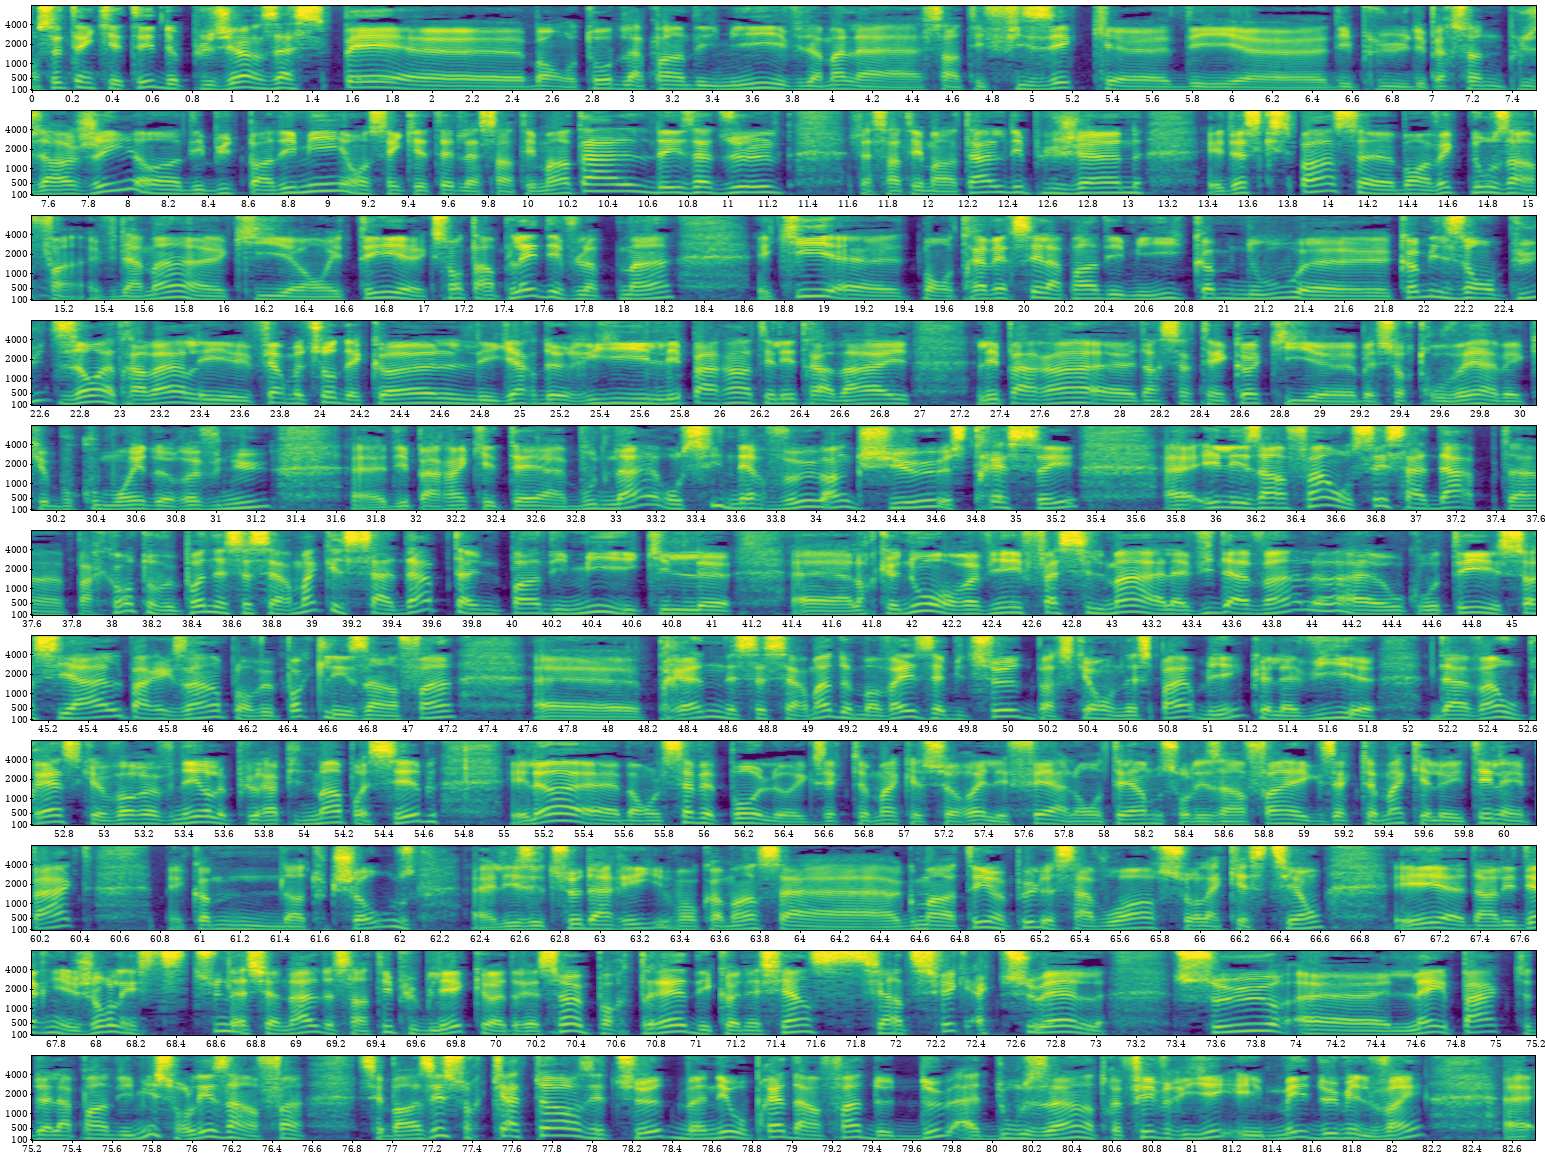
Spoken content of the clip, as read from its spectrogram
On s'est inquiété de plusieurs aspects euh, bon autour de la pandémie, évidemment la santé physique euh, des euh, des plus des personnes plus âgées en début de pandémie, on s'inquiétait de la santé mentale des adultes, de la santé mentale des plus jeunes et de ce qui se passe bon avec nos enfants évidemment qui ont été qui sont en plein développement et qui bon ont traversé la pandémie comme nous comme ils ont pu disons à travers les fermetures d'écoles, les garderies, les parents en télétravail, les parents dans certains cas qui ben, se retrouvaient avec beaucoup moins de revenus, euh, des parents qui étaient à bout de nerfs aussi, nerveux, anxieux, stressés. Euh, et les enfants aussi s'adaptent. Hein. Par contre, on veut pas nécessairement qu'ils s'adaptent à une pandémie et qu'ils, euh, alors que nous, on revient facilement à la vie d'avant, au côté social, par exemple. On veut pas que les enfants prennent nécessairement de mauvaises habitudes parce qu'on espère bien que la vie d'avant ou presque va revenir le plus rapidement possible. Et là, ben, on le savait pas là, exactement quel sera l'effet à long terme sur les enfants, exactement quel a été l'impact. Mais comme dans toute chose, euh, les études arrivent, on commence à augmenter un peu le savoir sur la question. Et euh, dans les derniers jours, l'Institut national de santé publique a dressé un portrait des connaissances scientifiques actuelles sur euh, l'impact de la pandémie sur les enfants. C'est basé sur 14 études menées auprès d'enfants de 2 à 12 ans entre février et mai 2020.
